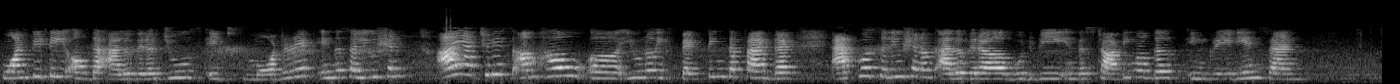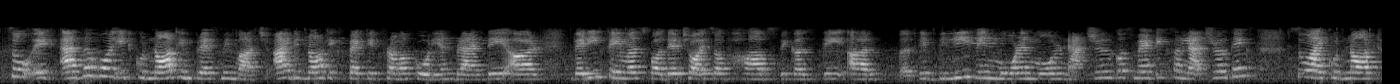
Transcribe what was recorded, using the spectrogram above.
quantity of the aloe vera juice is moderate in the solution. I actually somehow uh, you know expecting the fact that aqua solution of aloe vera would be in the starting of the ingredients and so it as a whole it could not impress me much. I did not expect it from a Korean brand. They are very famous for their choice of herbs because they are they believe in more and more natural cosmetics and natural things. So I could not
